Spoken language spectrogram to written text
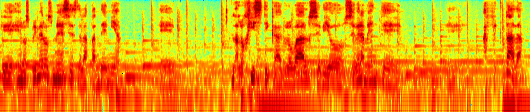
que en los primeros meses de la pandemia eh, la logística global se vio severamente afectada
